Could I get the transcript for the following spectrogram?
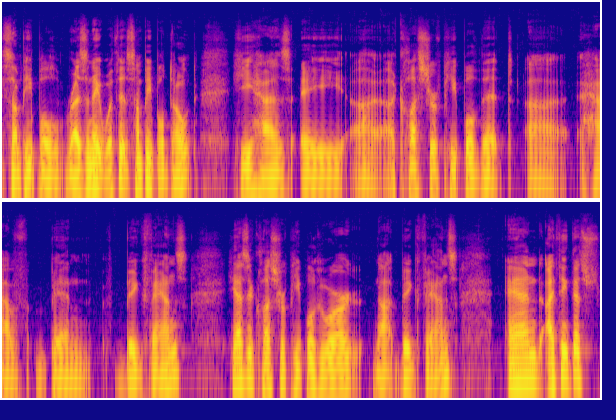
some people resonate with it, some people don't. He has a uh, a cluster of people that uh, have been big fans. He has a cluster of people who are not big fans, and I think that's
